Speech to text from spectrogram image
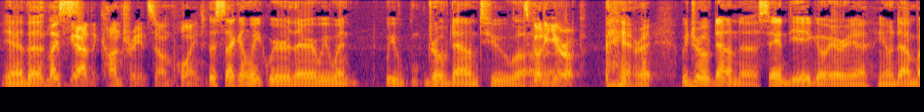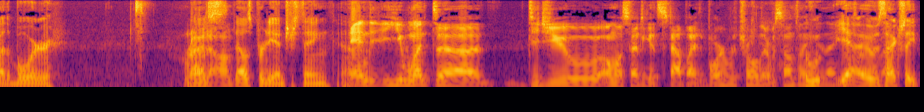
yeah. The I'd like to get out of the country at some point. the second week we were there, we went we drove down to uh, Let's go to Europe. yeah, right. We drove down to San Diego area, you know, down by the border. Right that was, on. That was pretty interesting. Uh, And you went. Uh, did you almost have to get stopped by the border patrol? There was something. That yeah, it was about? actually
